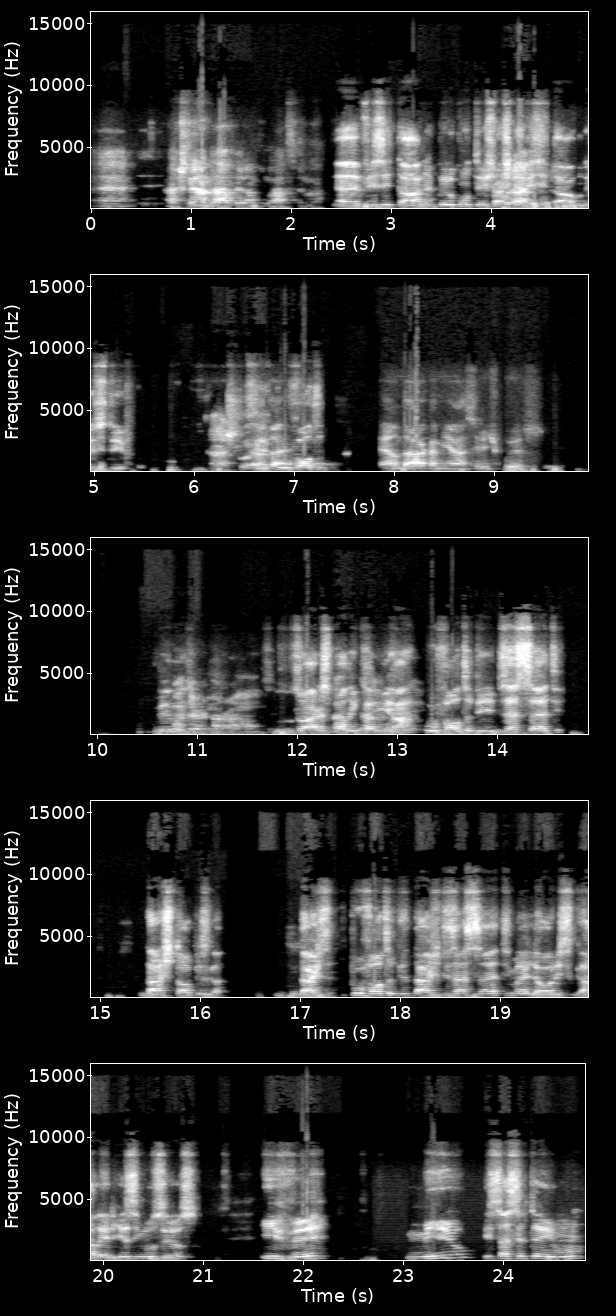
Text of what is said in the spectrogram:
É, acho que é andar, perambular, sei lá. É, visitar, né? Pelo contexto, acho que é visitar, algo desse tipo. Acho que É, é por volta. É andar, caminhar, seria tipo isso. Beleza. wander around. Os usuários podem caminhar por volta de 17 das, tops, das, por volta de, das 17 melhores galerias e museus e ver 1061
